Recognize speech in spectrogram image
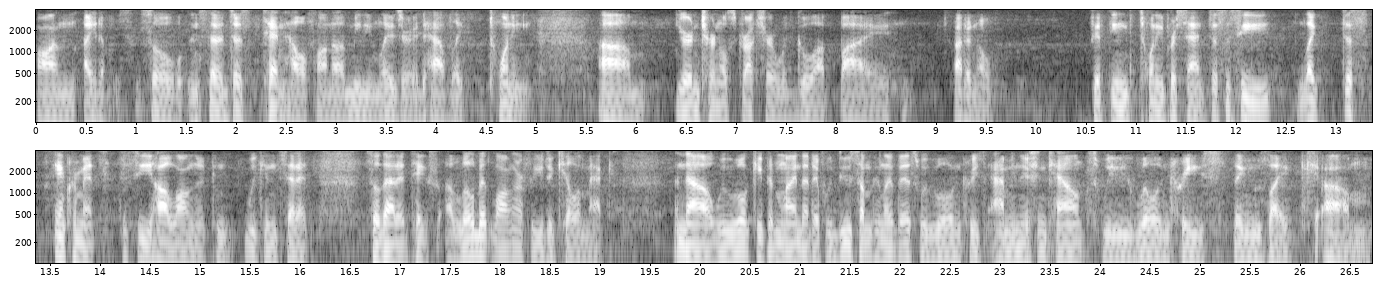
on items. So instead of just 10 health on a medium laser, it'd have like 20. Um, your internal structure would go up by, I don't know, 15 to 20 percent, just to see, like, just increments to see how long can, we can set it, so that it takes a little bit longer for you to kill a mech. Now, we will keep in mind that if we do something like this, we will increase ammunition counts. We will increase things like, um,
